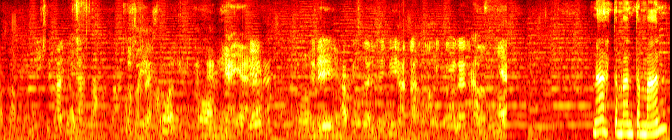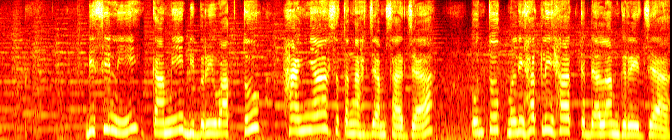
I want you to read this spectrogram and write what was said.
Ini kita jalan sama-sama. ya ya Oke? Jadi habis dari sini Anda mau ke toilet. Nah, teman-teman, di sini kami diberi waktu hanya setengah jam saja untuk melihat-lihat ke dalam gereja.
